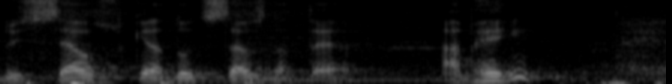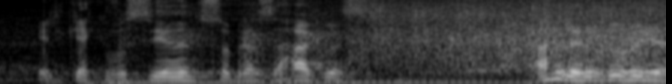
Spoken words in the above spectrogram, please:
dos céus, o Criador dos céus e da terra. Amém? Ele quer que você ande sobre as águas. Aleluia.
